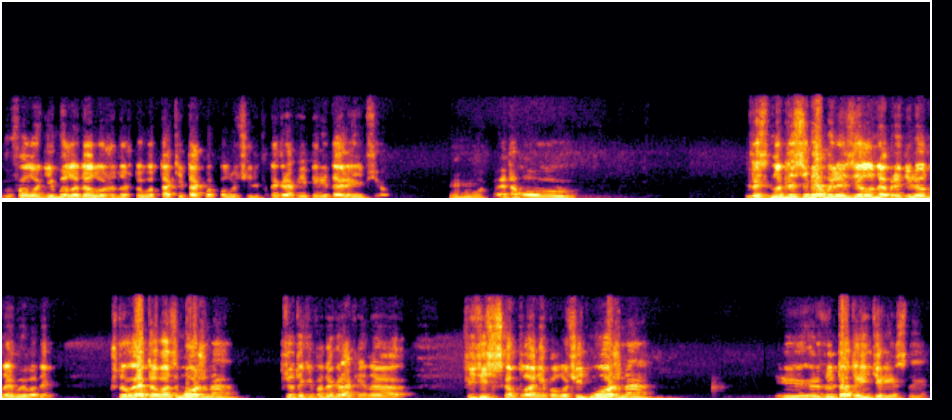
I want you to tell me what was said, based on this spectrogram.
в уфологии было доложено, что вот так и так вот получили. Фотографии передали и все. Угу. Вот. Поэтому для, но для себя были сделаны определенные выводы, что это возможно, все-таки фотографии на физическом плане получить можно, и результаты интересные.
